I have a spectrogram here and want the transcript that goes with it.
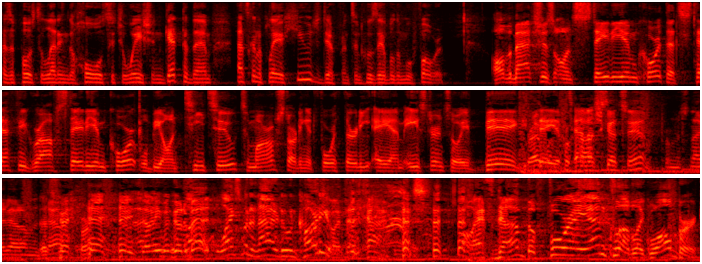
as opposed to letting the whole situation get to them, that's going to play a huge difference in who's able to move forward. All the matches on Stadium Court, that's Steffi Graf Stadium Court, will be on T2 tomorrow, starting at 4:30 a.m. Eastern. So a big right day of Prakash tennis. gets in from his night out on the That's town. right. Don't even go to bed. Weissman and I are doing cardio at that time. oh, that's dumb. The 4 a.m. club, like Wahlberg.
